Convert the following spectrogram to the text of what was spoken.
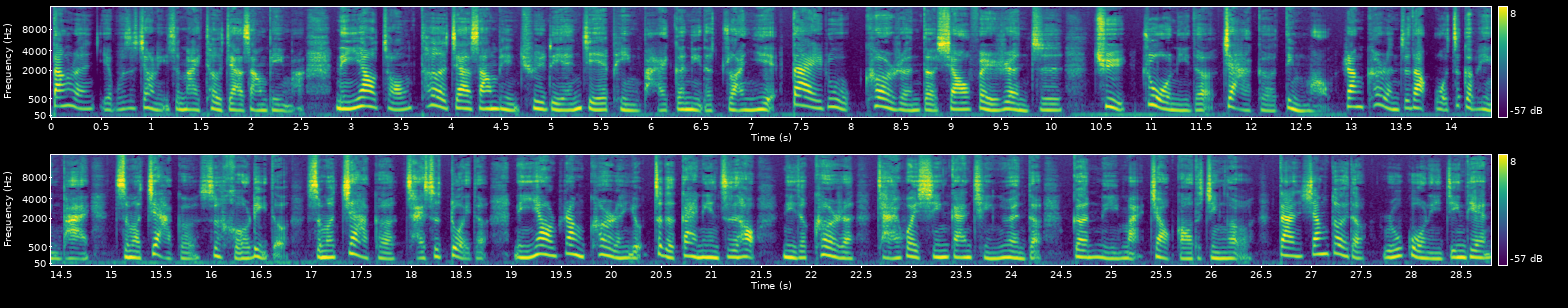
当然也不是叫你一直卖特价商品嘛，你要从特价商品去连接品牌跟你的专业，带入客人的消费认知，去做你的价格定锚，让客人知道我这个品牌什么价格是合理的，什么价格才是对的。你要让客人有这个概念之后，你的客人才会心甘情愿的跟你买较高的金额。但相对的，如果你今天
